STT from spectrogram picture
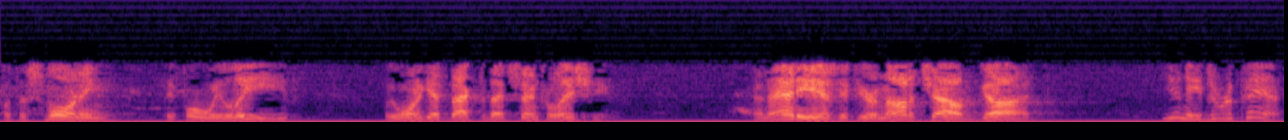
But this morning, before we leave, we want to get back to that central issue. And that is, if you're not a child of God, you need to repent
